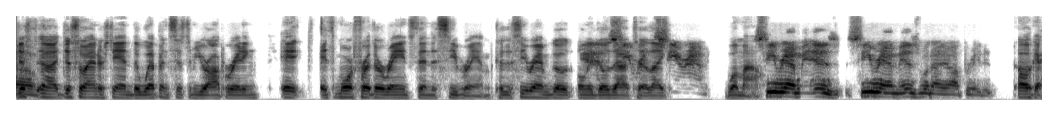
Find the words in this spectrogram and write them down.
just um, uh, just so I understand, the weapon system you're operating, it it's more further range than the CRAM because the CRAM goes only yeah, goes out to like CRAM, one mile. CRAM is CRAM is what I operated. Oh, okay.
